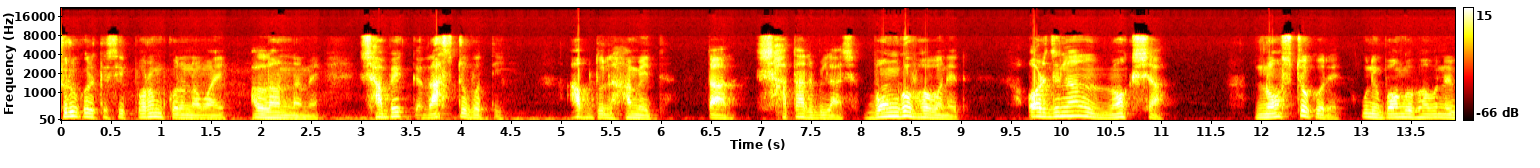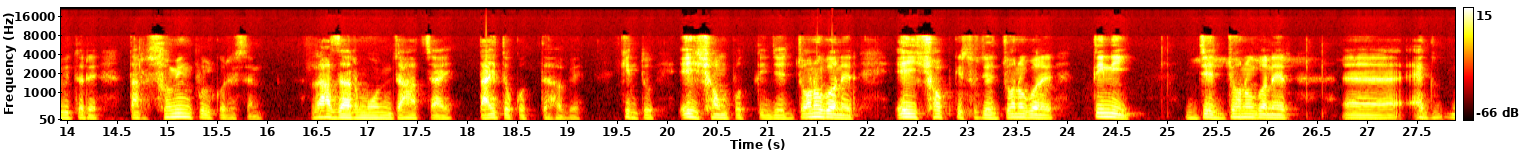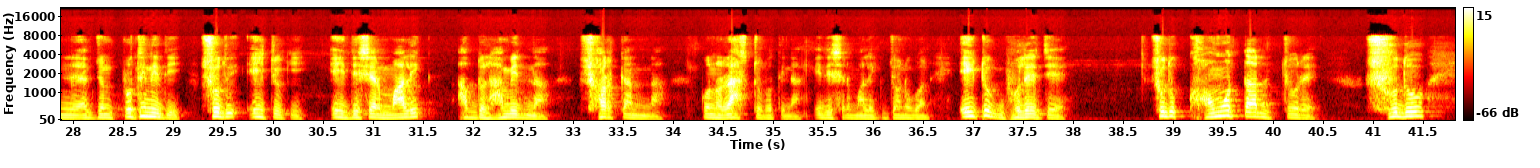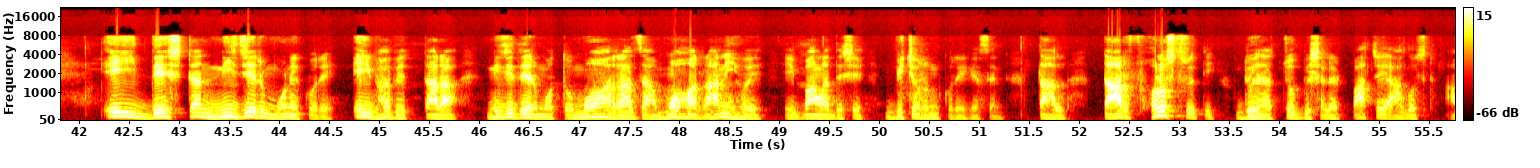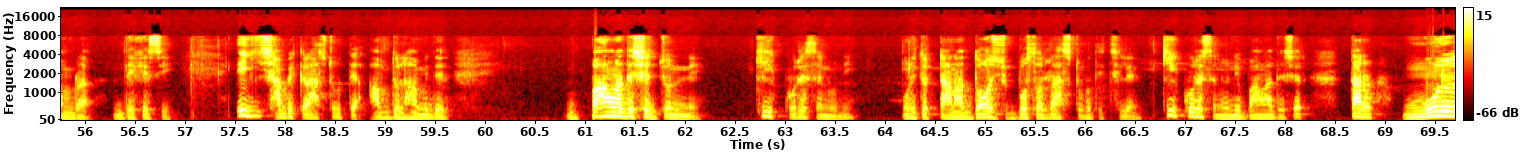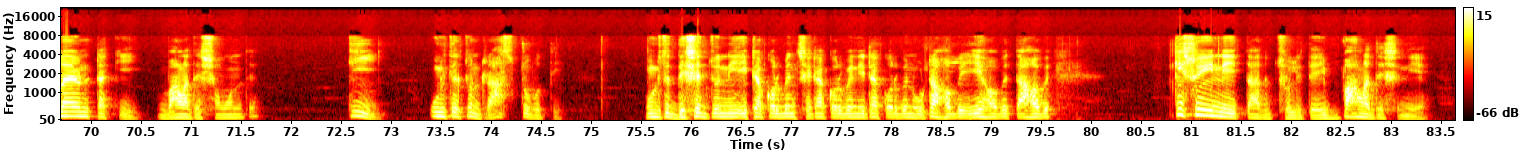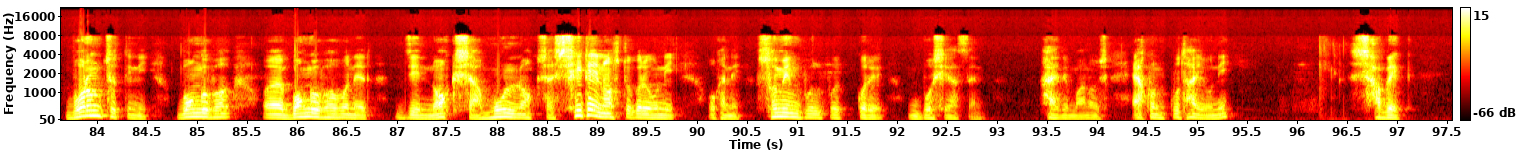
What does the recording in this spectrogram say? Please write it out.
শুরু করতেছি পরম করুণাময় আল্লাহর নামে। সাবেক রাষ্ট্রপতি আব্দুল হামিদ তার সাতার বিলাস বঙ্গভবনের অরিজিনাল নকশা নষ্ট করে উনি বঙ্গভবনের ভিতরে তার সুইমিং পুল করেছেন। রাজার মন যা চায় তাই তো করতে হবে। কিন্তু এই সম্পত্তি যে জনগণের, এই সব কিছু যে জনগণের, তিনি যে জনগণের এক- একজন প্রতিনিধি শুধু এইটুকুই এই দেশের মালিক আব্দুল হামিদ না, সরকার না, কোনো রাষ্ট্রপতি না, এই দেশের মালিক জনগণ। এইটুক ভুলে যে শুধু ক্ষমতার জোরে, শুধু এই দেশটা নিজের মনে করে, এইভাবে তারা নিজেদের মতো মহারাজা, মহারানী হয়ে এই বাংলাদেশে বিচরণ করে গেছেন। তাল, তার ফলশ্রুতি দু হাজার চব্বিশ সালের পাঁচই আগস্ট আমরা দেখেছি। এই সাবেক রাষ্ট্রপতি আব্দুল হামিদের বাংলাদেশের জন্যে কি করেছেন উনি? উনি তো টানা দশ বছর রাষ্ট্রপতি ছিলেন। কি করেছেন উনি বাংলাদেশের? তার মূল্যায়নটা কি বাংলাদেশ সম্বন্ধে? কি? উনি তো একজন রাষ্ট্রপতি। উনি তো দেশের জন্য এটা করবেন, সেটা করবেন, এটা করবেন, ওটা হবে, এ হবে, তা হবে। কিছুই নেই তার ঝুলিতে এই বাংলাদেশ নিয়ে। বরঞ্চ তিনি বঙ্গভ বঙ্গভবনের যে নকশা মূল নকশা সেটাই নষ্ট করে উনি ওখানে সুইমিং পুল করে বসে আছেন। হায় রে মানুষ এখন কোথায় উনি? সাবেক।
